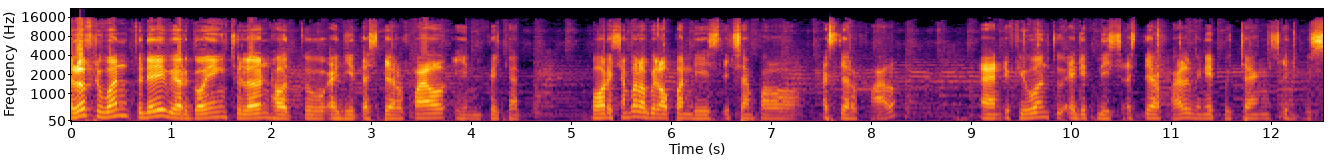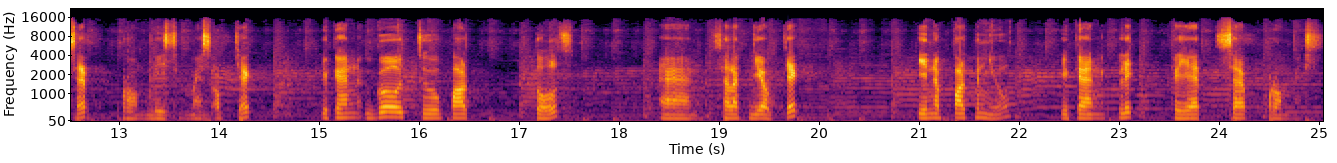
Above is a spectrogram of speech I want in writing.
Hello everyone, today we are going to learn how to edit STL file in FreeCAD. For example, I will open this example STL file. And if you want to edit this STL file, we need to change into shape from this mesh object. You can go to part tools and select the object. In a part menu, you can click create shape from mesh.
